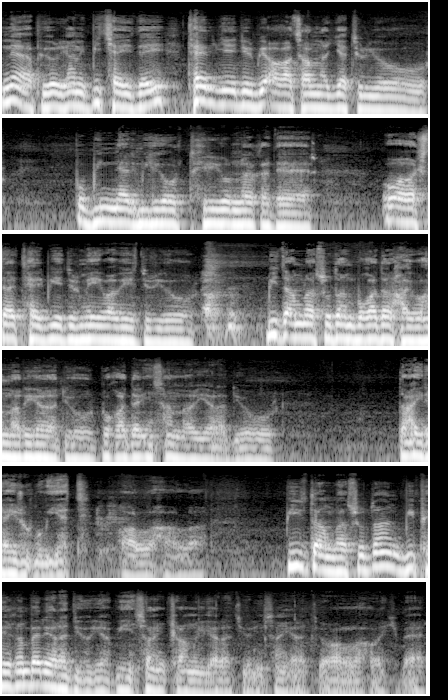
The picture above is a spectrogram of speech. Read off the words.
Ne yapıyor? Yani bir çeyreği terbiye ediyor, bir ağaç haline getiriyor. Bu binler, milyon, trilyonlar kadar. O ağaçları terbiye ediyor, meyve verdiriyor. Bir damla sudan bu kadar hayvanları yaratıyor, bu kadar insanları yaratıyor. Daire-i rububiyet. Allah Allah. Bir damla sudan bir peygamber yaratıyor ya, bir insan kamil yaratıyor, insan yaratıyor. Allahu Ekber.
